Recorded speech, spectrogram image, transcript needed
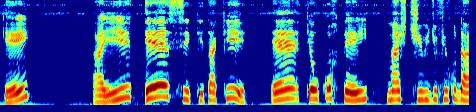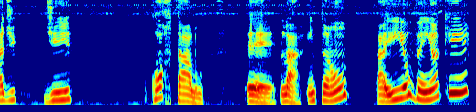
ok? Aí, esse que tá aqui é que eu cortei, mas tive dificuldade de cortá-lo é, lá. Então, aí eu venho aqui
